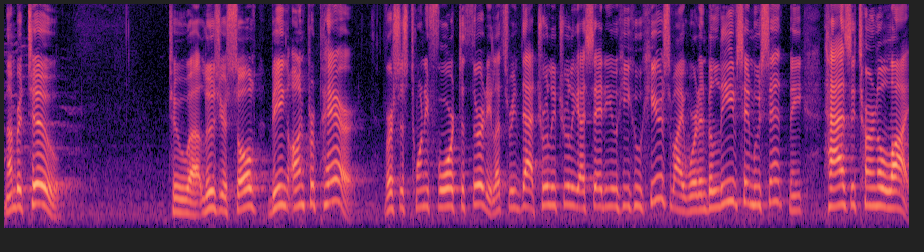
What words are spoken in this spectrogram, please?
Number two, to uh, lose your soul, being unprepared verses 24 to 30. Let's read that. Truly, truly, I say to you, he who hears my word and believes him who sent me has eternal life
